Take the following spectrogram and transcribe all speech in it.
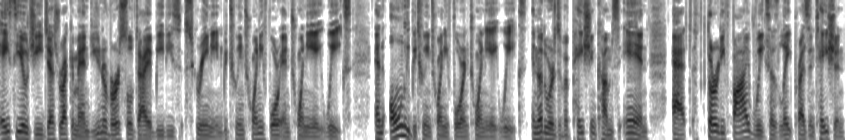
ACOG does recommend universal diabetes screening between 24 and 28 weeks, and only between 24 and 28 weeks. In other words, if a patient comes in at 35 weeks as late presentation,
